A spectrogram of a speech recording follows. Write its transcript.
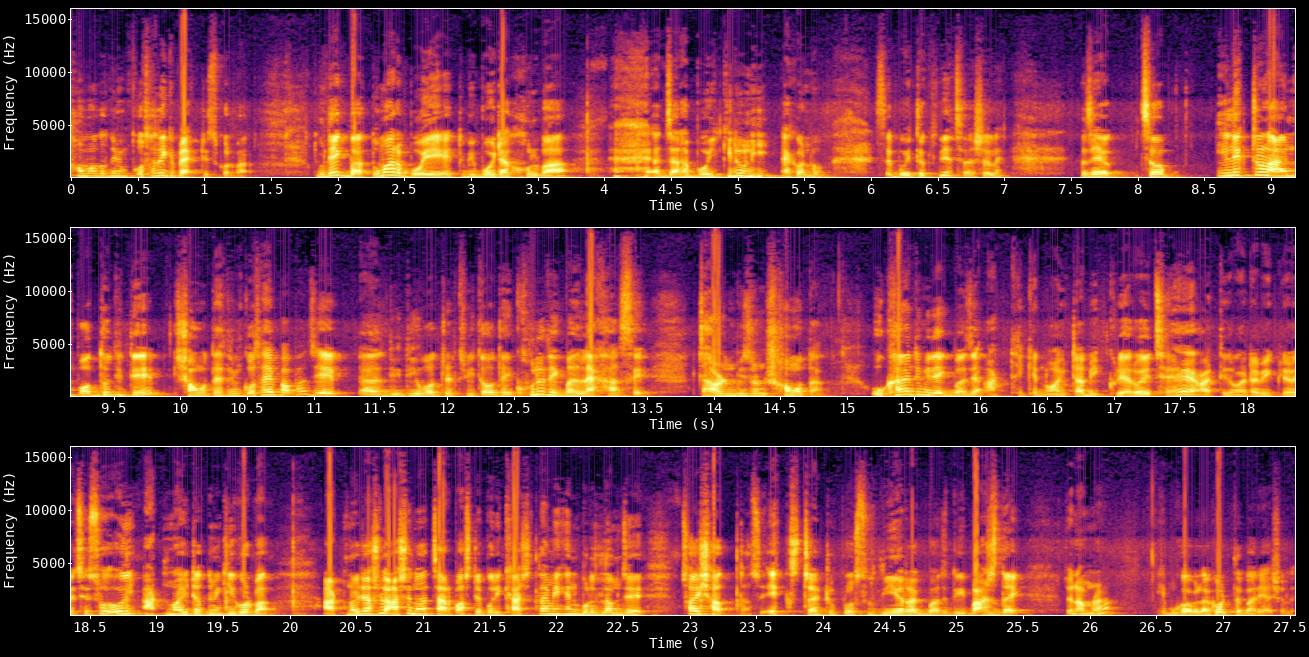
সমতা তুমি কোথা থেকে প্র্যাকটিস করবা? তুমি দেখবা তোমার বইয়ে তুমি বইটা খুলবা হ্যাঁ, যারা বই কিনুনি এখনও সে বই তো কিনেছো আসলে। যাই হোক সো ইলেকট্রন আয়ন পদ্ধতিতে সমতা, তুমি কোথায় পাবা যে দ্বিতীয় পত্রের তৃতীয় অধ্যায় খুলে দেখবা লেখা আছে জারণ বিতরণ সমতা। ওখানে তুমি দেখবা যে আট থেকে নয়টা বিক্রিয়া রয়েছে হ্যাঁ আট থেকে নয়টা বিক্রিয়া রয়েছে। সো ওই আট, নয়টা তুমি কি করবা? আট, নয়টা আসলে আসে না, চার, পাঁচটা পরীক্ষা আসে। আমি এখানে বলে দিলাম যে ছয়, সাতটা। সো এক্সট্রা একটু প্রস্তুতি নিয়ে রাখবা, যদি বাস দেয়, যেন আমরা এই মোকাবেলা করতে পারি আসলে।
